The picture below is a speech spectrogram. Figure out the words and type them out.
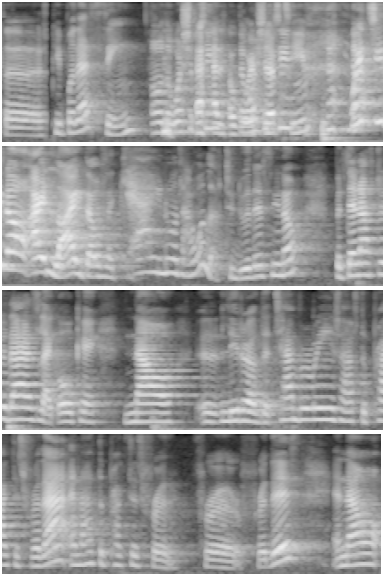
the people that sing. Oh, the worship team. the, the, worship, worship team, which you know I liked. I was like, yeah, you know, I would love to do this, you know. But then after that, it's like, okay, now uh, leader of the tambourines, I have to practice for that, and I have to practice for for for this, and now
